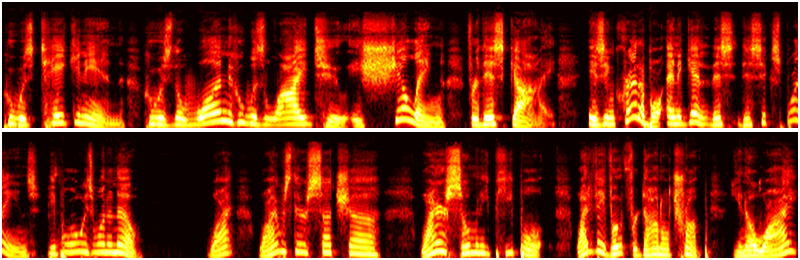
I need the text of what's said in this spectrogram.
who was taken in, who is the one who was lied to, is shilling for this guy is incredible. And again, this this explains. People always want to know why why was there such a why are so many people why did they vote for Donald Trump? You know why?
